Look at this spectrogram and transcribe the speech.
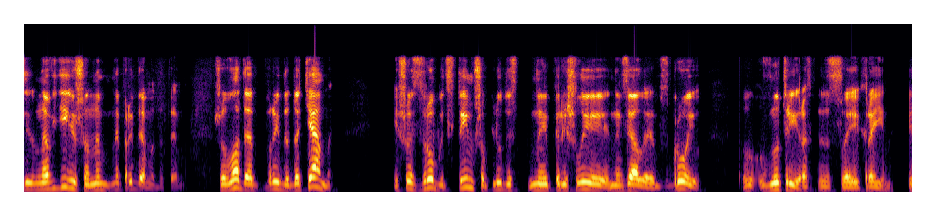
надію, що не, не прийдемо до теми. Що влада прийде до тями і щось зробить з тим, щоб люди не перейшли, не взяли зброю внутрі своєї країни і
